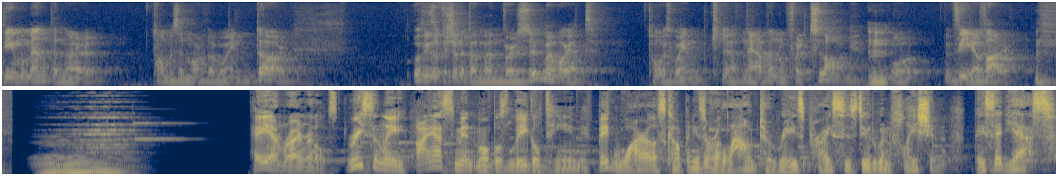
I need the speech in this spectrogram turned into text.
det momentet när Thomas och Martha Wayne dör. Och det som förstörde Batman vs Superman var ju att Thomas Wayne knöt näven och får ett slag Mm. och vevar. Hey, I'm Ryan Reynolds. Recently, I asked Mint Mobile's legal team if big wireless companies are allowed to raise prices due to inflation. They said yes.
